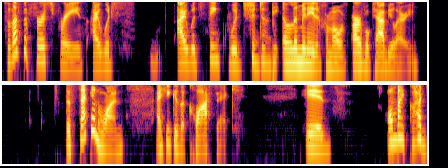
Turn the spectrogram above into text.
So that's the first phrase I would I would think would should just be eliminated from our, our vocabulary. The second one, I think is a classic is oh my god,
